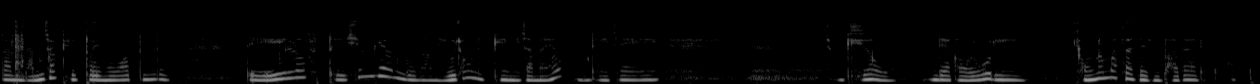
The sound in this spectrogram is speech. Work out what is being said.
나는 남자 캐릭터인 것 같은데 근데 이 일러스트의 신비한 분안에 요정 느낌이잖아요? 근데 이제 좀 귀여워. 근데 약간 얼굴이 경락 마사지 좀 받아야 될 것 같아.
